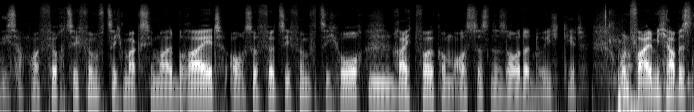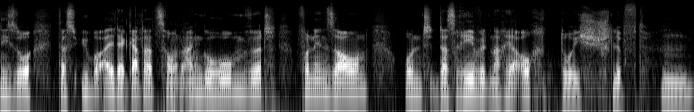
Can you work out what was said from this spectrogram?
ich sag mal 40, 50 maximal breit, auch so 40, 50 hoch, hm. reicht vollkommen aus, dass eine Sau da durchgeht. Und vor allem, ich habe es nicht so, dass überall der Gatterzaun angehoben wird von den Sauen, und das Rehwild nachher auch durchschlüpft. Mhm.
